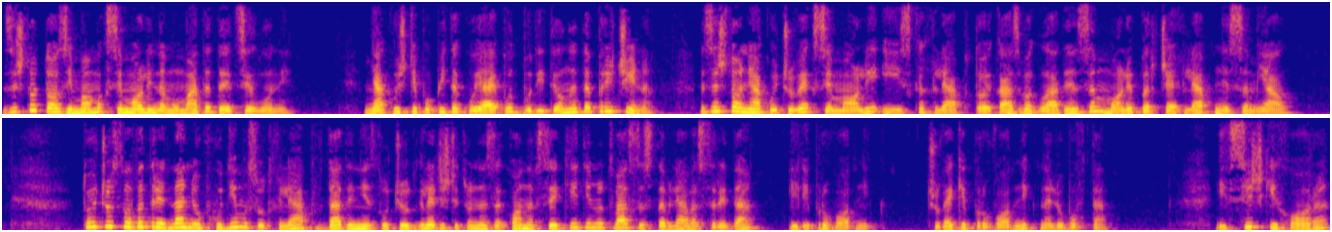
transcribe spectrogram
Защо този момък се моли на момата да е целуне? Някой ще попита, коя е подбудителната причина. Защо някой човек се моли и иска хляб? Той казва, гладен съм, моля парче хляб, не съм ял. Той чувства вътре една необходимост от хляб, в дадения случай от гледащето на закона всеки един от вас съставлява среда или проводник. Човек е проводник на любовта. И всички хора,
